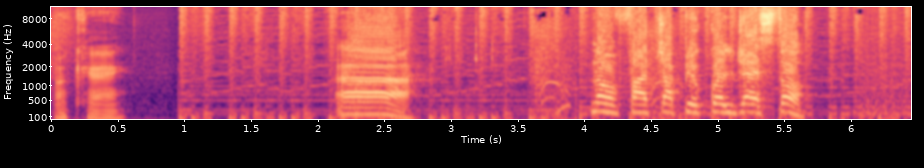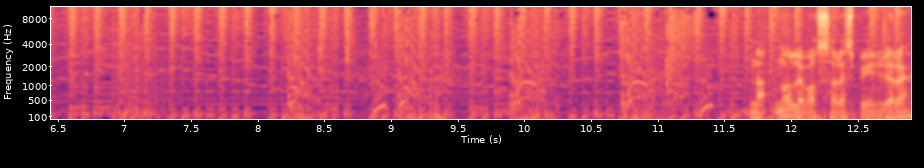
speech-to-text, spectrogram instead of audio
Ok. Ah! Non faccia più quel gesto! No, non le posso respingere.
